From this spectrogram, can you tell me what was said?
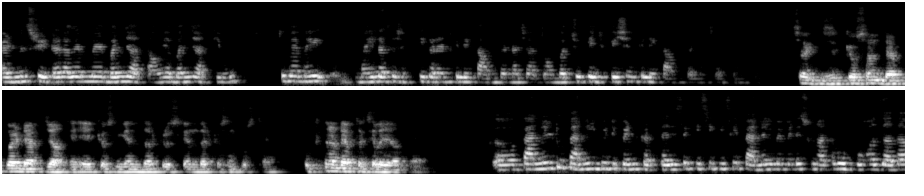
एडमिनिस्ट्रेटर अगर मैं बन जाता हूँ या बन जाती हूँ तो मैं भाई महिला सशक्तिकरण के लिए काम करना चाहता हूँ बच्चों के एजुकेशन के लिए काम करना चाहता हूँ। Sir question depth by depth जाते हैं एक क्वेश्चन के अंदर फिर उसके अंदर क्वेश्चन पूछते हैं तो कितना डेप्थ तक चले जाते हैं? पैनल टू पैनल भी डिपेंड करता है जैसे किसी किसी पैनल में मैंने सुना था वो बहुत ज़्यादा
